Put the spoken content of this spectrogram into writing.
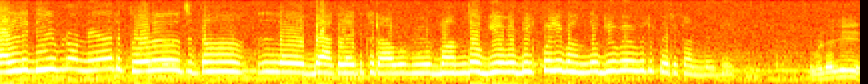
ਐਲਈਡੀ ਬਣਾਉਂਦੇ ਆ ਰਿਪੇਅਰ ਜਿੱਦਾਂ ਬੈਕ ਲਾਈਟ ਖਰਾਬ ਹੋ ਗਈ ਹੋਵੇ, ਬੰਦ ਹੋ ਗਈ ਹੋਵੇ ਬਿਲਕੁਲ ਹੀ ਬੰਦ ਹੋ ਗਈ ਹੋਵੇ ਉਹ ਵੀ ਰਿਪੇਅਰ ਕਰ ਦਿੰਦੇ। ਤੇ ਬੇਟਾ ਜੀ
